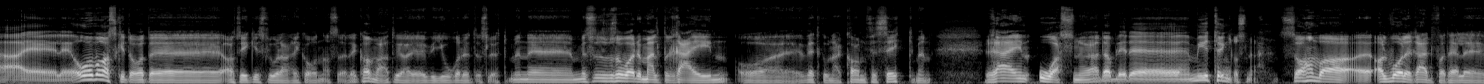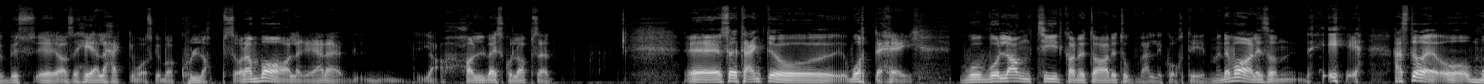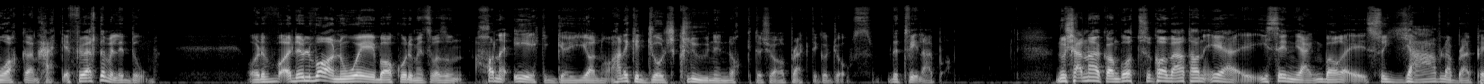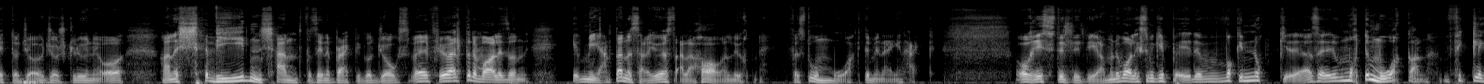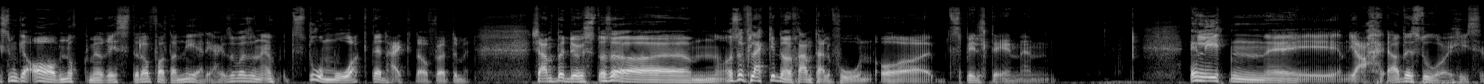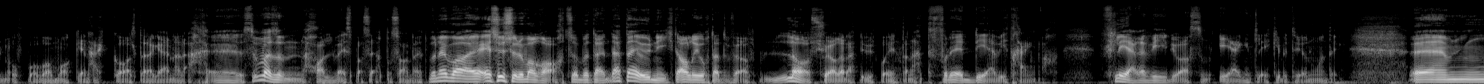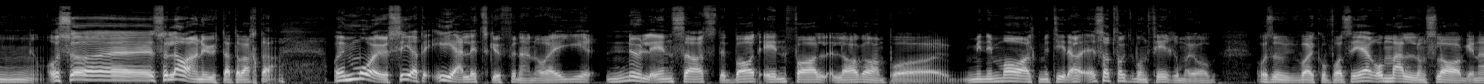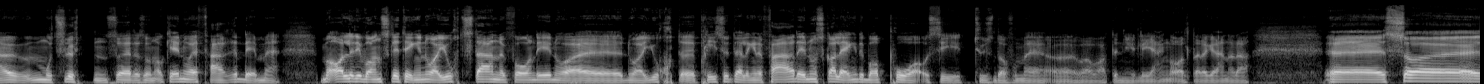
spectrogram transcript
jeg er overrasket over at, det, at, vi ikke slo den rekorden. Altså. Det kan være at vi, vi gjorde det til slutt. Men, eh, men så, så, var det meldt regn, og jeg vet ikke om jeg kan fysikk, men regn og snø, da blir det mye tyngre snø. Så han var eh, alvorlig redd for at hele, buss, eh, altså hele hekken vår skulle bare kollapse, og den var allerede ja, halvveis kollapset Eh, så jeg tenkte jo what the hey. Hvor, hvor, lang tid kan det ta? Det tok veldig kort tid. Men det var litt sånn Her står jeg og måker en hekk. Jeg følte meg litt dum. Og det var, det var noe i bakhodet mitt som var sånn Han er ikke gøyal nå. Han er ikke George Clooney nok til å kjøre practical jokes. Det tviler jeg på. Nå kjenner jeg ikke han godt, så kan det være at han er i sin gjeng bare så jævla Brad Pitt og George Clooney, og han er viden kjent for sine practical jokes. Jeg følte det var litt sånn Mente han det seriøst, eller har han lurt meg? For jeg sto og måkte min egen hekk. Og ristet litt i den, men det var liksom ikke Det var ikke nok altså Jeg måtte måke den. Fikk liksom ikke av nok med å riste, da falt han ned i hekken. Så det sånn, Jeg sto og måkte en hekk da og følte meg kjempedust, og så, og så flekket han frem telefonen og spilte inn en en liten eh, Ja, ja det sto og hisset meg oppover maken hekk og alt det greiene der. Eh, så det var sånn halvveis basert på sannhet. Men var, jeg syns jo det var rart. Så jeg tenkte, dette er unikt, jeg har aldri gjort dette før. La oss kjøre dette ut på internett, for det er det vi trenger. Flere videoer som egentlig ikke betyr noen ting. Um, og så, så la han ut etter hvert, da. Og jeg må jo si at det er litt skuffende når jeg gir null innsats, det er bare et innfall, lager han på minimalt med tid. Jeg satt faktisk på en firmajobb, og så var jeg konferansier, og mellom slagene mot slutten så er det sånn ok, nå er jeg ferdig med, med alle de vanskelige tingene, nå har jeg gjort standup foran de, nå har, jeg, nå har jeg gjort uh, prisutdelingen er ferdig, nå skal jeg egentlig bare på og si tusen takk for meg, uh, det har vært en nydelig gjeng og alt det der greiene der. Så,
